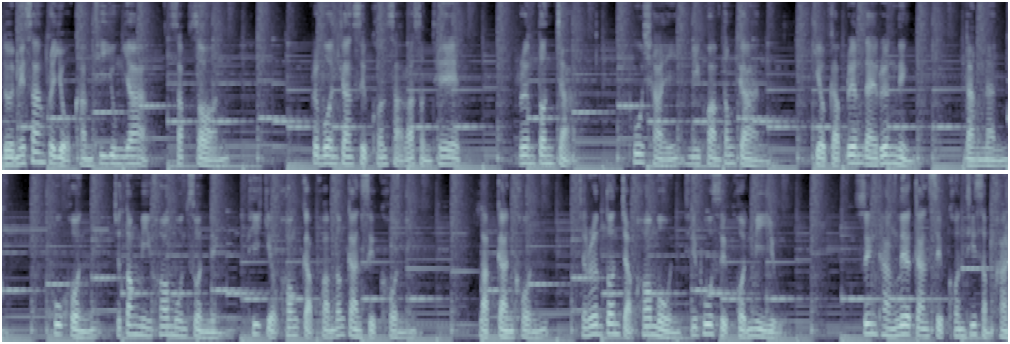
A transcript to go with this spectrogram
โดยไม่สร้างประโยคคำที่ยุ่งยาก ซับซ้อน กระบวนการสืบค้นสารสนเทศ เริ่มต้นจาก ผู้ใช้มีความต้องการ เกี่ยวกับเรื่องใดเรื่องหนึ่ง ดังนั้น ผู้ค้นจะต้องมีข้อมูลส่วนหนึ่งที่เกี่ยวข้องกับความต้องการสืบค้น หลักการค้น จะเริ่มต้นจากข้อมูลที่ผู้สืบค้นมีอยู่ ซึ่งทางเลือกการสืบค้นที่สำคัญ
